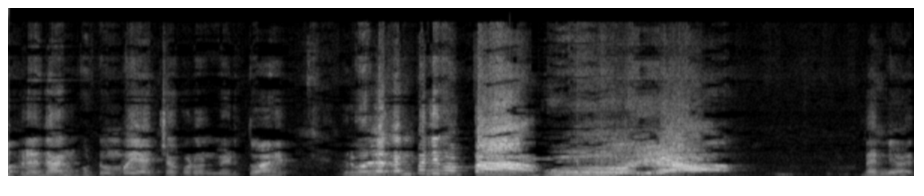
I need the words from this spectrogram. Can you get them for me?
प्रधान कुटुंब यांच्याकडून मिळतो आहे. तर बोला गणपती बाप्पा! धन्यवाद.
